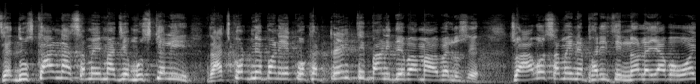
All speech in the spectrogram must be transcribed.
જે દુષ્કાળના સમયમાં જે મુશ્કેલી રાજકોટને પણ એક વખત ટ્રેન્ડથી પાણી દેવામાં આવેલું છે. જો આવો સમયને ફરીથી ન લઈ આવવો હોય,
